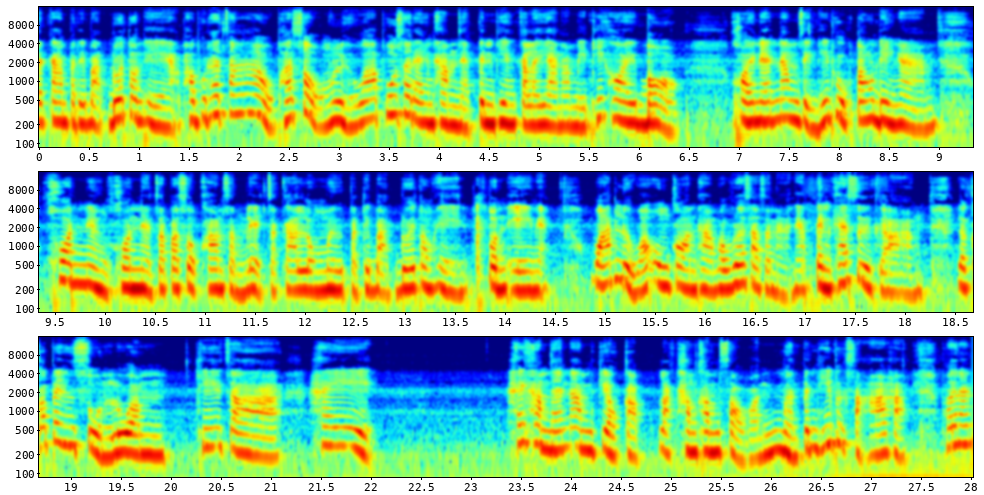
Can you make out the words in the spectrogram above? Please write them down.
จากการปฏิบัติด้วยตนเองพระพุทธเจ้า พระสงฆ์หรือว่าผู้แสดงธรรมเนี่ยเป็นเพียงกัลยาณมิตรที่คอยบอก คอยแนะนำสิ่งที่ถูกต้องดีงาม คนอย่างคนเนี่ยจะประสบความสำเร็จจากการลงมือปฏิบัติด้วยตนเองตนเองเนี่ยวัดหรือว่าองค์กรทางพระพุทธศาสนาเนี่ยเป็นแค่สื่อกลาง แล้วก็เป็นศูนย์รวมที่จะให้ ให้คำแนะนำเกี่ยวกับหลักธรรมคำสอนเหมือนเป็นที่ปรึกษาค่ะ เพราะฉะนั้น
